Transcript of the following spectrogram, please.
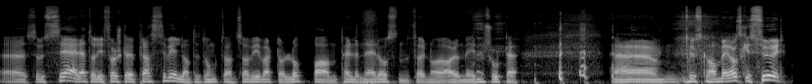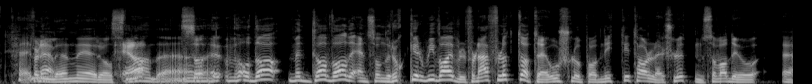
Eh, så vi ser et av de første pressebildene til Tungtvann, så har vi vært og loppa han Pelle Neråsen for noe Iron Maiden-skjorte. Uh, husker han ble ganske sur. Pelle Neråsen, Ja. Det, så, eh, da, men da var det en sånn rocker-revival. For da jeg flytta til Oslo på 90-tallet, slutten, så var det jo eh,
